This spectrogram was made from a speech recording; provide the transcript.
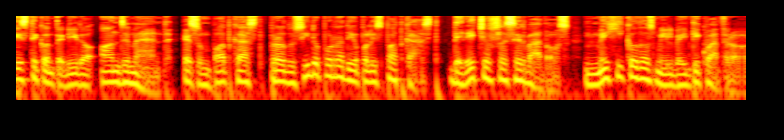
Este contenido on demand es un podcast producido por Radiopolis Podcast, Derechos Reservados, México 2024.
